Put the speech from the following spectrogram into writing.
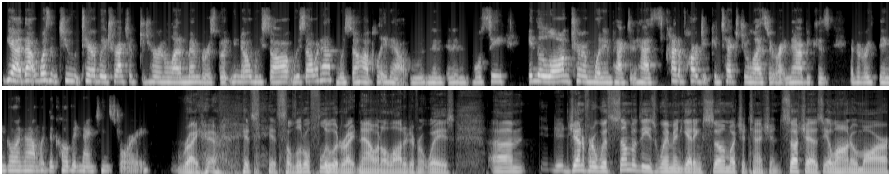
yeah, that wasn't too terribly attractive to turn a lot of members, but you know, we saw we saw what happened. We saw how it played out, and, and, we'll see in the long term what impact it has. It's kind of hard to contextualize it right now because of everything going on with the COVID nineteen story. Right, it's it's a little fluid right now in a lot of different ways. Um, Jennifer, with some of these women getting so much attention, such as Ilhan Omar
